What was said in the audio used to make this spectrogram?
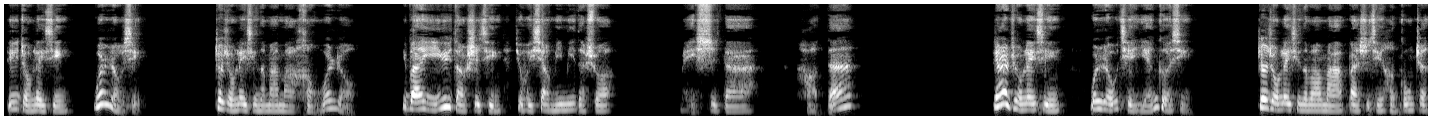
第一种类型，温柔型。这种类型的妈妈很温柔，一般一遇到事情就会笑眯眯的说：“没事的，好的。”第二种类型，温柔且严格型。这种类型的妈妈办事情很公正，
